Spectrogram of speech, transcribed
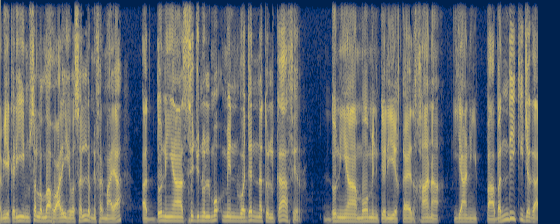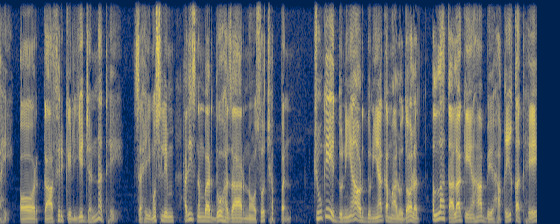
نبی کریم صلی اللہ علیہ وسلم نے فرمایا، الدنیا سجن المؤمن و جنت الکافر۔ دنیا مومن کے لیے قید خانہ یعنی پابندی کی جگہ ہے، اور کافر کے لیے جنت ہے۔ صحیح مسلم، حدیث نمبر دو ہزار نو سو چھپن۔ چونکہ یہ دنیا اور دنیا کا مال و دولت اللہ تعالیٰ کے یہاں بے حقیقت ہے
